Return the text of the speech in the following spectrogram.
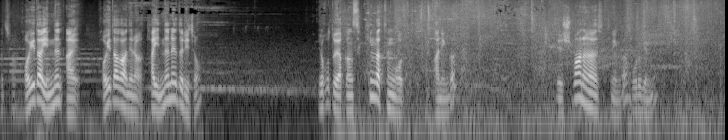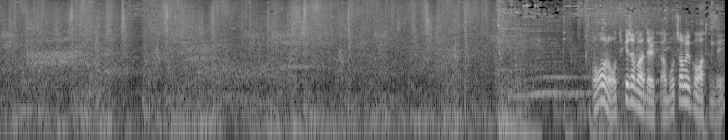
그쵸. 거의 다 있는, 아니, 거의 다가 아니라 다 있는 애들이죠. 이것도 약간 스킨 같은 것 아닌가? 얘 슈바나 skin인가? 모르겠네. 저걸 어떻게 잡아야 될까? 못 잡을 것 같은데.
